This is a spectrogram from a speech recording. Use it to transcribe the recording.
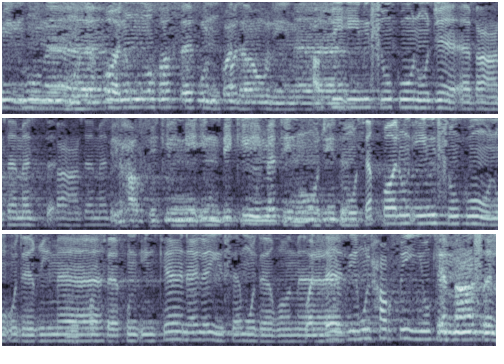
منهما. مثقل مخفف قد علما حرفي إن السكون جاء بعد مد. بعد مد. في الحرف كلم إن بكلمة وجد مثقل إن السكون أدغما. مخفف إن كان ليس مدغما. واللازم الحرفي كم عسل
